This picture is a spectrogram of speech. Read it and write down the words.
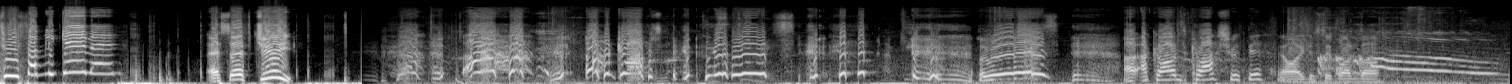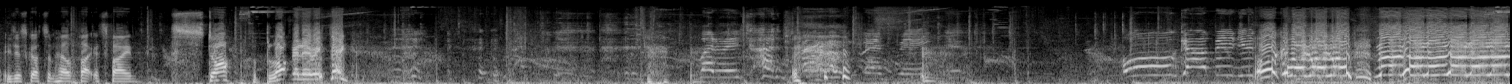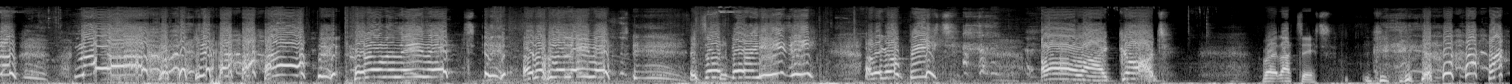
to Family Gaming! SFG! oh god! I'm gonna lose! I, I can't clash with you. Oh, I just did one more. Oh! He just got some health back, it's fine. Stop blocking everything! When we touch every. Oh, Gavin, you. Oh, come on, come on, come on! No, no, no, no, no, no, no! No! I don't believe it! I don't believe it! It's not very easy! And I got beat! Oh my god! Right, that's it.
